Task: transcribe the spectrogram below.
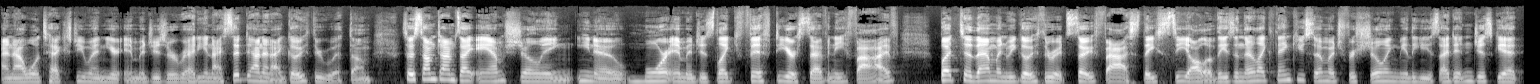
and I will text you when your images are ready. And I sit down and I go through with them. So sometimes I am showing, you know, more images like 50 or 75. But to them, when we go through it so fast, they see all of these and they're like, thank you so much for showing me these. I didn't just get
